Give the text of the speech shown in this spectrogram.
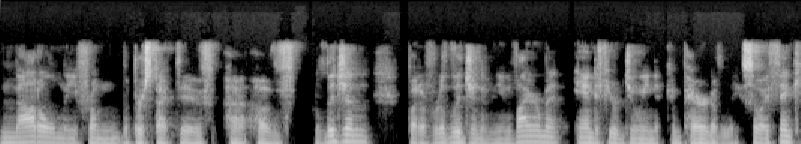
not only from the perspective uh, of religion but of religion and the environment and if you're doing it comparatively. So i think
